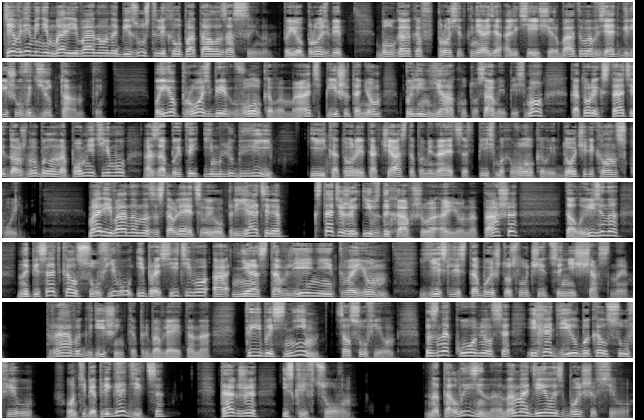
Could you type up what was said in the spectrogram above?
Тем временем Марья Ивановна без устали хлопотала за сыном. По ее просьбе Булгаков просит князя Алексея Щербатова взять Гришу в адъютанты. По ее просьбе Волкова мать пишет о нем Полиньяку то самое письмо, которое, кстати, должно было напомнить ему о забытой им любви и которое так часто поминается в письмах Волковой дочери Кланской. Марья Ивановна заставляет своего приятеля кстати же, и вздыхавшего о ее Наташе, Талызина, написать Колсуфьеву и просить его о неоставлении твоем, если с тобой что случится несчастное. «Право, Гришенька», — прибавляет она, — «ты бы с ним, с Алсуфьевым, познакомился и ходил бы к Алсуфьеву. Он тебе пригодится. Так же и с Кривцовым». На Талызина она надеялась больше всего.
